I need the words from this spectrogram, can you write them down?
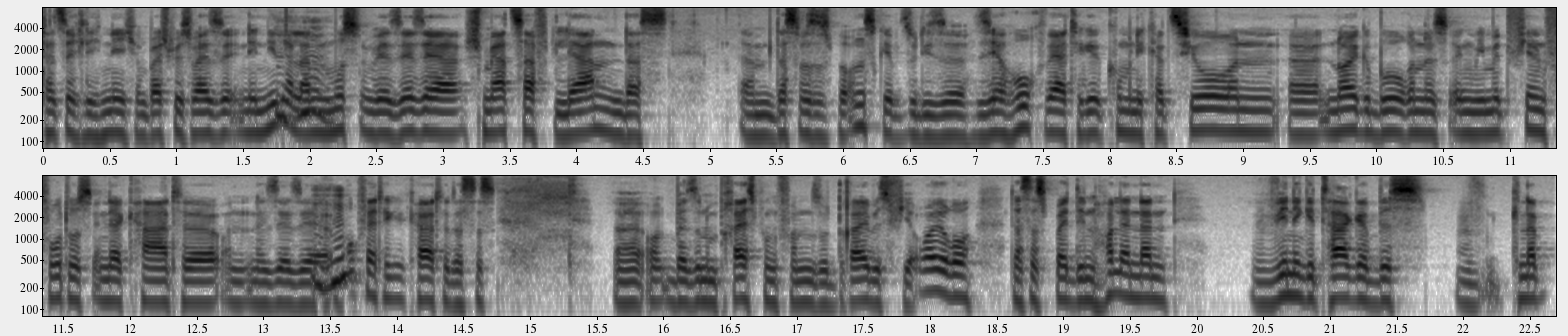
tatsächlich nicht. Und beispielsweise in den Niederlanden mhm. mussten wir sehr, sehr schmerzhaft lernen, dass ähm, das, was es bei uns gibt, so diese sehr hochwertige Kommunikation, äh, Neugeborenes irgendwie mit vielen Fotos in der Karte und eine sehr, sehr mhm. hochwertige Karte, dass das äh, bei so einem Preispunkt von so drei bis vier Euro, dass das bei den Holländern wenige Tage bis knapp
